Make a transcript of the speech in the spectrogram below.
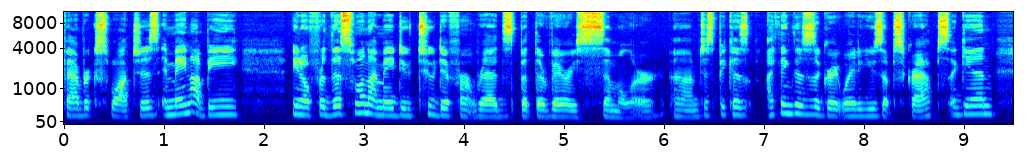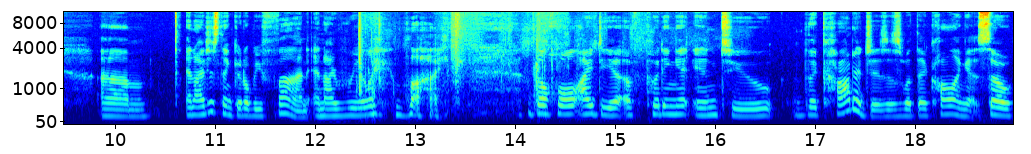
fabric swatches. It may not be you know, for this one, I may do two different reds, but they're very similar, um, just because I think this is a great way to use up scraps again. Um, and I just think it'll be fun. And I really like the whole idea of putting it into the cottages is what they're calling it. So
